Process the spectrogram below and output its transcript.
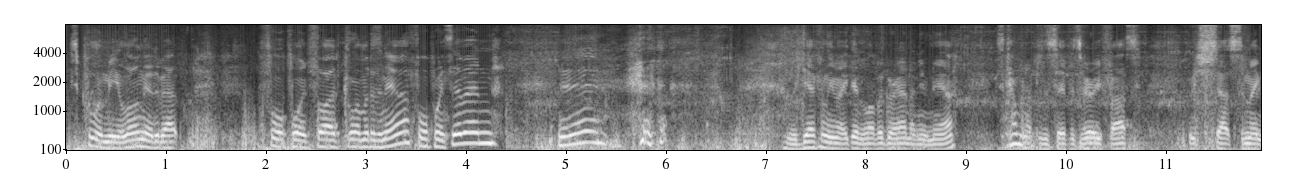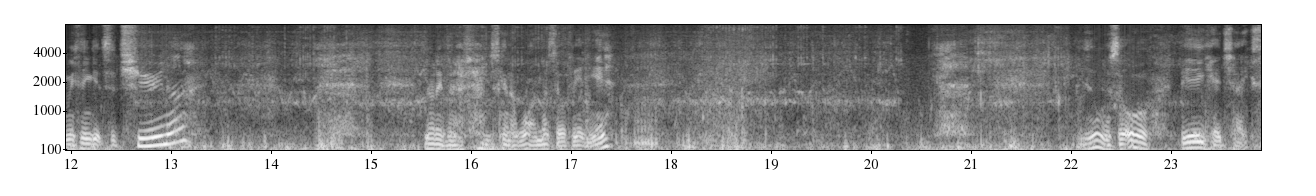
He's pulling me along at about 4.5 kilometers an hour, 4.7. Yeah. We're definitely making a lot of ground on him now. He's coming up to the surface very fast, which starts to make me think it's a tuna. Not even, if I'm just going to wind myself in here. He's almost, oh, big head shakes.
